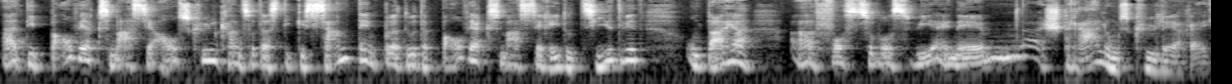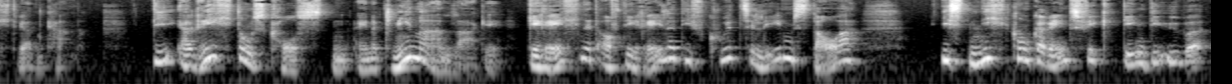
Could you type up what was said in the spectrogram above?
äh, die Bauwerksmasse auskühlen kann, sodass die Gesamttemperatur der Bauwerksmasse reduziert wird und daher äh, fast so etwas wie eine äh, Strahlungskühle erreicht werden kann. Die Errichtungskosten einer Klimaanlage gerechnet auf die relativ kurze Lebensdauer ist nicht konkurrenzfähig gegen die über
